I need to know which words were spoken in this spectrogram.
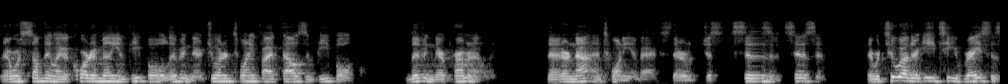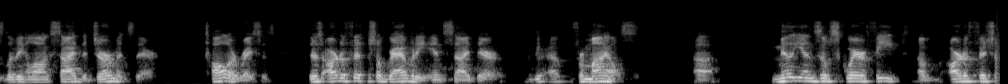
There was something like a quarter million people living there, 225,000 people living there permanently that are not in 20 MX. They're just citizens. There were two other ET races living alongside the Germans there, taller races. There's artificial gravity inside there uh, for miles, uh, millions of square feet of artificial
